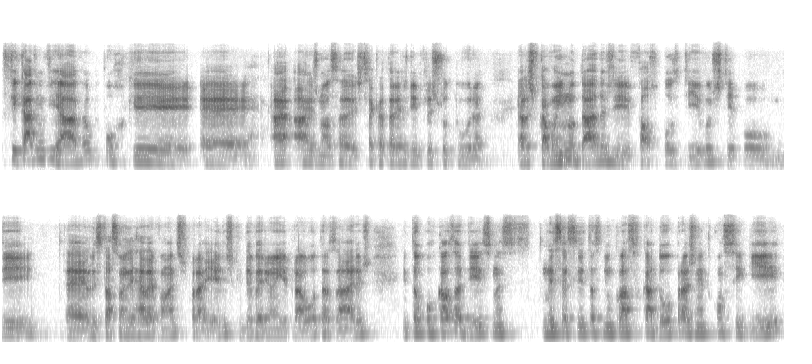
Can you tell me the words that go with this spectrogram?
Ficava inviável porque é, as nossas secretarias de infraestrutura elas ficavam inundadas de falsos positivos, tipo de é, licitações irrelevantes para eles, que deveriam ir para outras áreas. Então, por causa disso, necessita-se de um classificador para a gente conseguir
